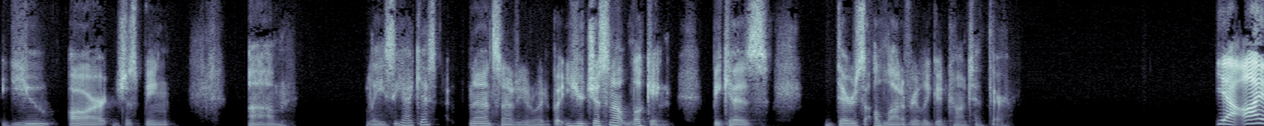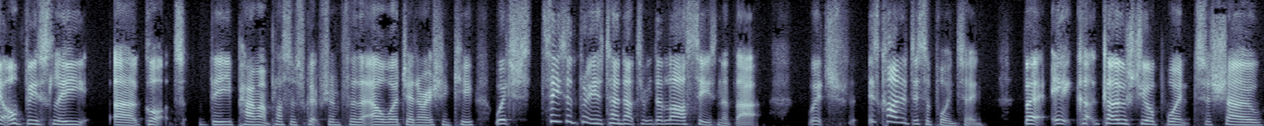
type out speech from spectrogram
you are just being um lazy, I guess. No, it's not a good word, but you're just not looking because there's a lot of really good content there. Yeah, I obviously uh, got the Paramount Plus subscription for the L Word Generation Q, which season three has turned out to be the last season of that, which is kind of disappointing. But it c- goes to your point to show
